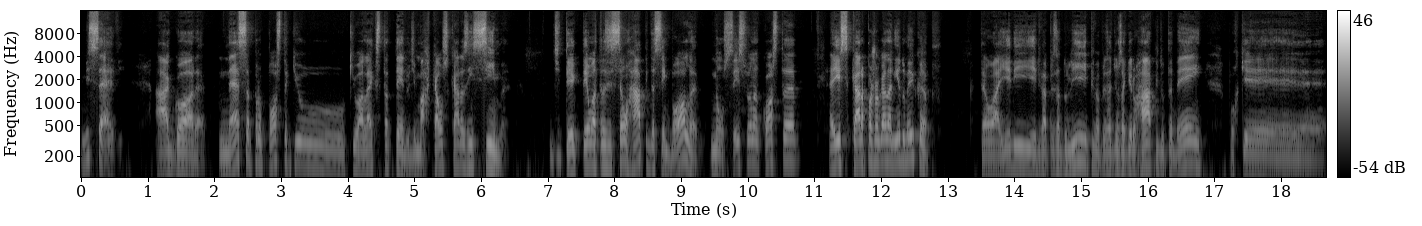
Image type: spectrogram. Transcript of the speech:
me serve. Agora, nessa proposta que o, que o Alex está tendo de marcar os caras em cima, de ter que ter uma transição rápida sem bola, não sei se o Alan Costa é esse cara para jogar na linha do meio-campo. Então aí ele, ele vai precisar do Lipe, vai precisar de um zagueiro rápido também, porque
